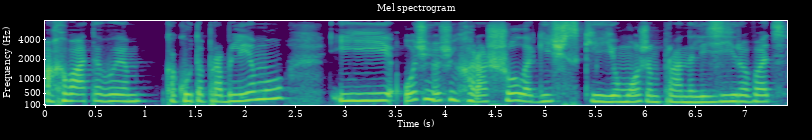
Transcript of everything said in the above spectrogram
охватываем какую-то проблему и очень-очень хорошо логически ее можем проанализировать.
